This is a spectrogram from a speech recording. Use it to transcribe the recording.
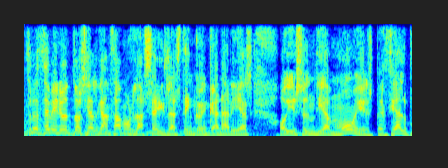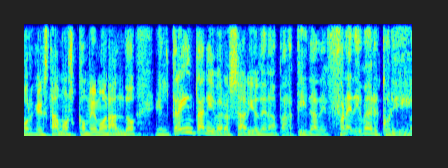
Bueno, 13 minutos y alcanzamos las 6, las 5 en Canarias. Hoy es un día muy especial porque estamos conmemorando el 30 aniversario de la partida de Freddie Mercury.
